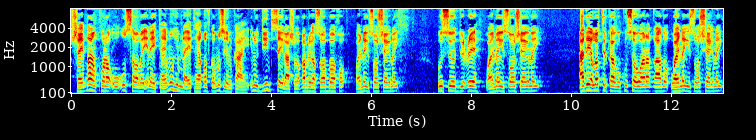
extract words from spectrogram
Shaydaankuna uu u sababay inay tahay muhimna ay tahay qofka muslimka ahi. Inuu diintiisa ilaashado qabriga soo booqo waa inagii soo sheegnay. U soo ducee waa inagii soo sheegnay. Adiga laftirkaagu ku soo wana qaado waa inagii soo sheegnay.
